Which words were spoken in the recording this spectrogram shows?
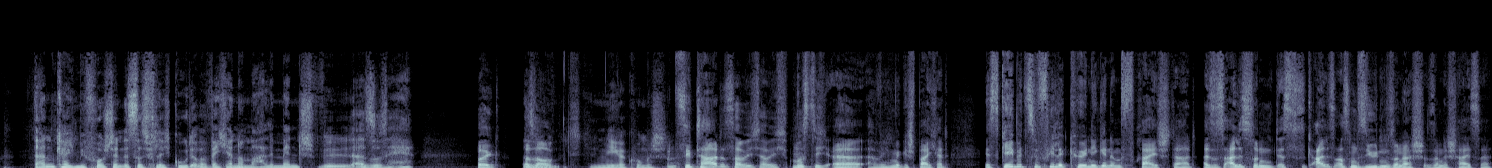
dann kann ich mir vorstellen, ist das vielleicht gut, aber welcher normale Mensch will, also, hä? Frank, Pass Also, auf. Mega komisch. Ein Zitat, das habe ich, habe ich, musste ich, äh, habe ich mir gespeichert. Es gäbe zu viele Königinnen im Freistaat. Also es ist alles so es ist alles aus dem Süden, so eine, so eine Scheiße.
